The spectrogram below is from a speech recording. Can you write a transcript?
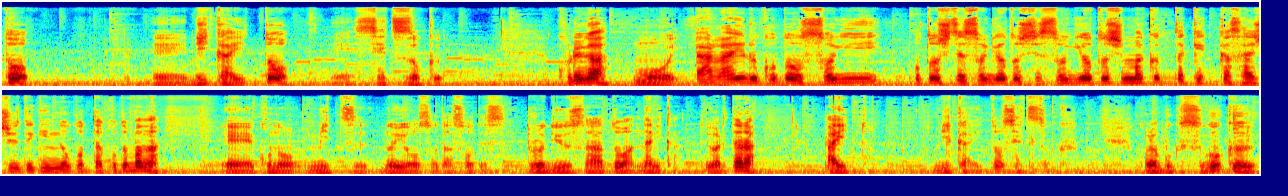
と、えー、理解と、えー、接続。これがもうあらゆることをそぎ落としてそぎ落としてそぎ落としまくった結果最終的に残った言葉が、えー、この3つの要素だそうです。プロデューサーとは何かと言われたら愛と理解と接続。これは僕すごく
